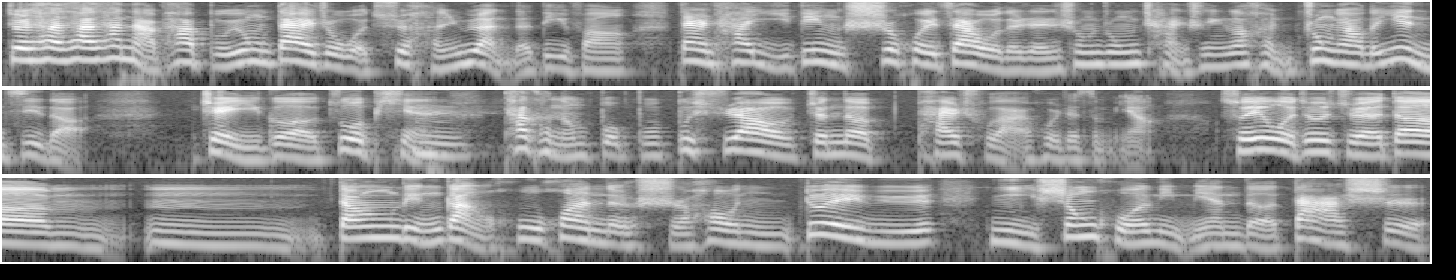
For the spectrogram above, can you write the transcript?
就是他他他哪怕不用带着我去很远的地方，但是他一定是会在我的人生中产生一个很重要的印记的这一个作品。他可能不不不需要真的拍出来或者怎么样。所以我就觉得，嗯，当灵感互换的时候，你对于你生活里面的大事。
